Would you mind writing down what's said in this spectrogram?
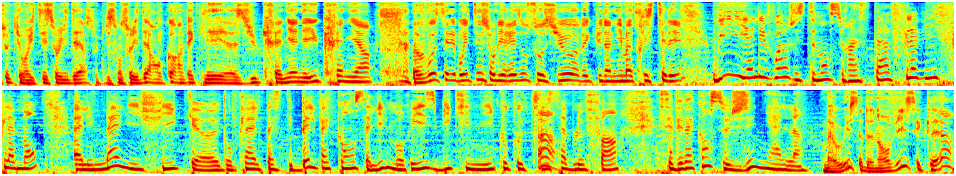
ceux qui ont été solidaires, ceux qui sont solidaires encore avec les Ukrainiennes et Ukrainiens. Euh, Vos célébrités sur les réseaux sociaux avec une animatrice télé. Oui, allez voir justement sur Insta Flavie Flamand. Elle est magnifique. Euh, Donc là, elle passe des belles vacances à l'île Maurice, bikini, cocotier, Ah. sable fin. C'est des vacances géniales. Bah oui, ça donne envie, c'est clair.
